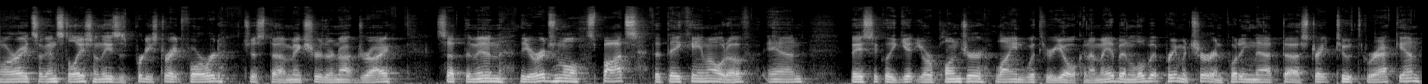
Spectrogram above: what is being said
All right, so installation of these is pretty straightforward. Just uh, make sure they're not dry. Set them in the original spots that they came out of and basically get your plunger lined with your yoke. And I may have been a little bit premature in putting that uh, straight toothed rack in.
